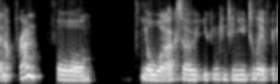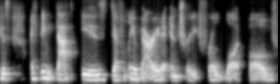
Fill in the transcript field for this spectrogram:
upfront for your work so you can continue to live because i think that is definitely a barrier to entry for a lot of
